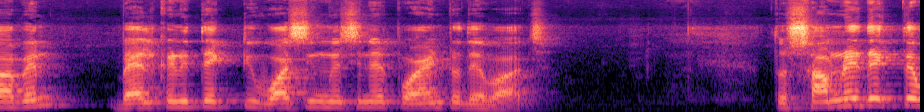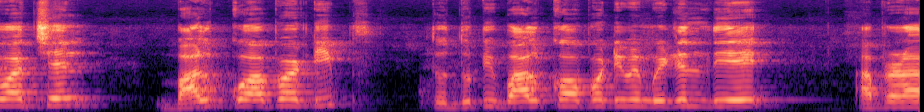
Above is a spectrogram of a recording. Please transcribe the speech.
পাবেন। ব্যালকানিতে একটি ওয়াশিং মেশিনের পয়েন্টও দেওয়া আছে। তো সামনে দেখতে পাচ্ছেন বাল্ক কোঅপারেটিভ তো দুটি বাল্ক কোঅপারেটিভের মিডল দিয়ে আপনারা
